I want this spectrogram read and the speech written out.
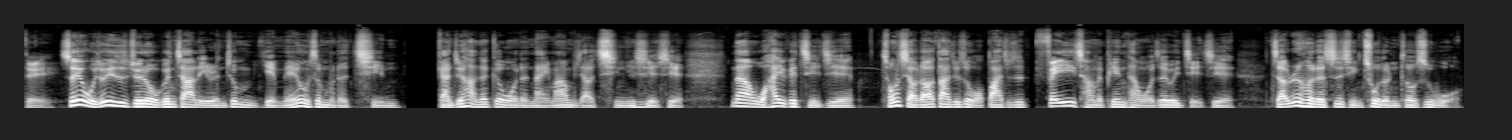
对，所以我就一直觉得我跟家里人就也没有这么的亲，感觉好像跟我的奶妈比较亲一些些。那我还有一个姐姐，从小到大就是我爸就是非常的偏袒我这位姐姐，只要任何的事情错的人都是我。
